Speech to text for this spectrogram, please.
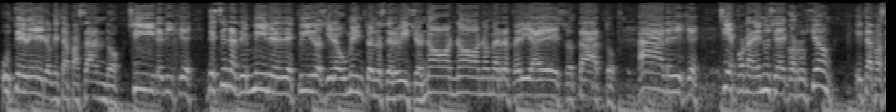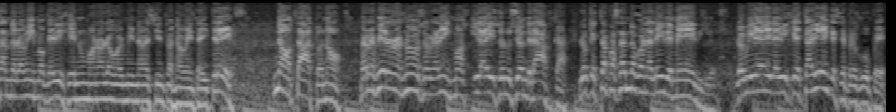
usted ve lo que está pasando. Sí, le dije, decenas de miles de despidos y el aumento en los servicios. No, no, no me refería a eso, Tato. Ah, le dije, si es por la denuncia de corrupción, está pasando lo mismo que dije en un monólogo en 1993. No, Tato, no. Me refiero a los nuevos organismos y la disolución de la AFCA. Lo que está pasando con la ley de medios. Lo miré y le dije, está bien que se preocupe.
